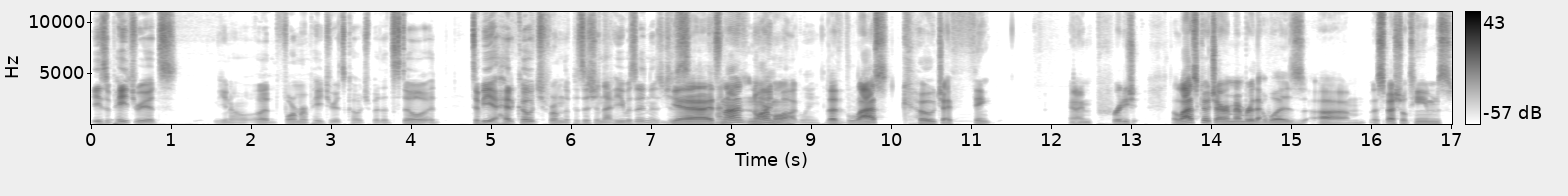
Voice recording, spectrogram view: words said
he's a Patriots, you know, a former Patriots coach, but it's still it, to be a head coach from the position that he was in is just yeah, it's not normal. The last coach, I think, and I'm pretty sure, the last coach I remember that was um, a special teams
